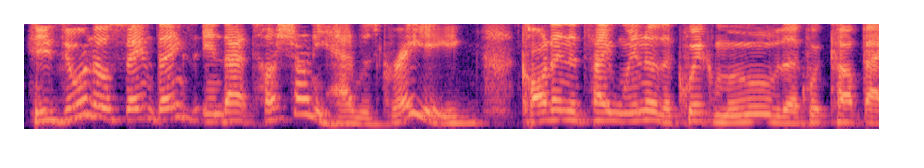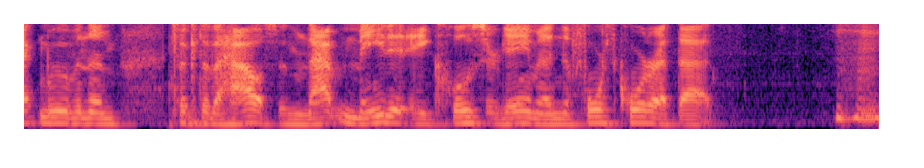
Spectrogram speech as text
he's doing those same things. And that touchdown he had was great. He caught in a tight window, the quick move, the quick cutback move, and then took it to the house, and that made it a closer game in the fourth quarter at that. Mm-hmm.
